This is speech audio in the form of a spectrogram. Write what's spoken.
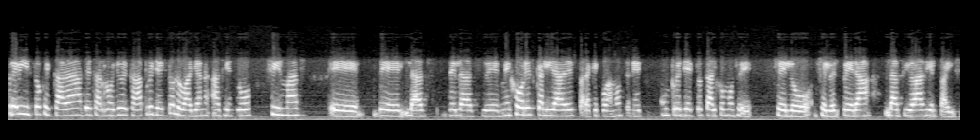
previsto que cada desarrollo de cada proyecto lo vayan haciendo firmas eh, de las de las eh, mejores calidades para que podamos tener un proyecto tal como se se lo se lo espera la ciudad y el país.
